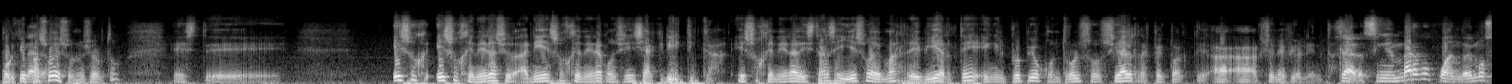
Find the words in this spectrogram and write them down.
por qué pasó eso, ¿no es cierto? Este, eso, eso genera ciudadanía, eso genera conciencia crítica, eso genera distancia y eso además revierte en el propio control social respecto a, acciones violentas. Claro, sin embargo, cuando, hemos,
